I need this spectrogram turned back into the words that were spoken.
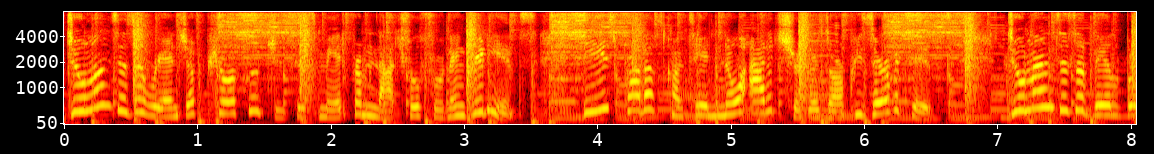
Doolans is a range of pure fruit juices made from natural fruit ingredients. These products contain no added sugars or preservatives. Doolans is available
